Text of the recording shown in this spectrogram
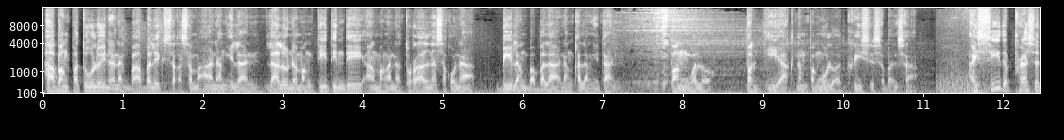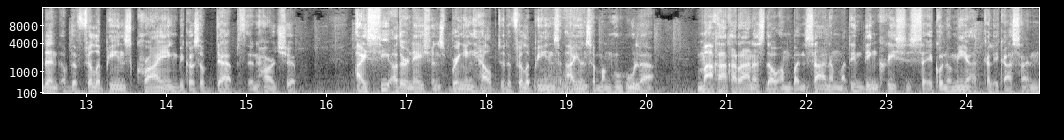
Habang patuloy na nagbabalik sa kasamaan ng ilan, lalo namang titindi ang mga natural na sakuna bilang babala ng kalangitan. Pangwalo, pag-iyak ng Pangulo at krisis sa bansa. I see the President of the Philippines crying because of depth and hardship. I see other nations bringing help to the Philippines ayon sa manghuhula, makakaranas daw ang bansa ng matinding krisis sa ekonomiya at kalikasan,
